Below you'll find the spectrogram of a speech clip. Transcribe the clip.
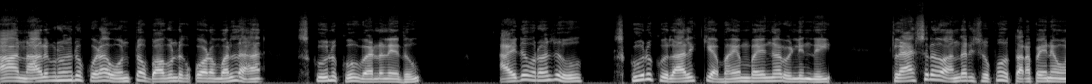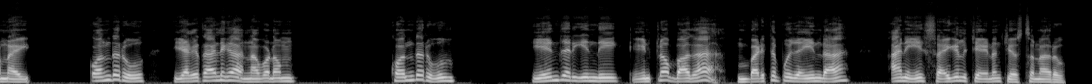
ఆ నాలుగు రోజులు కూడా ఒంట్లో బాగుండకపోవడం వల్ల స్కూలుకు వెళ్ళలేదు. ఐదవ రోజు స్కూలుకు లాలిత్య భయం భయంగా వెళ్ళింది. క్లాసులో అందరి చూపు తనపైనే ఉన్నాయి. కొందరు ఎగతాళిగా నవ్వడం కొందరు ఏం జరిగింది? ఇంట్లో బాగా బడిత పూజ అయిందా? అని సైగలు చేయడం చేస్తున్నారు.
